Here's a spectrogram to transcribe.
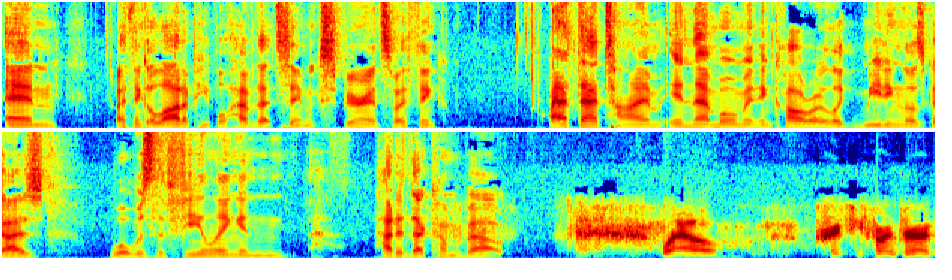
and I think a lot of people have that same experience. So I think at that time, in that moment in Colorado, like meeting those guys, what was the feeling, and how did that come about? well, Christie Front Drive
